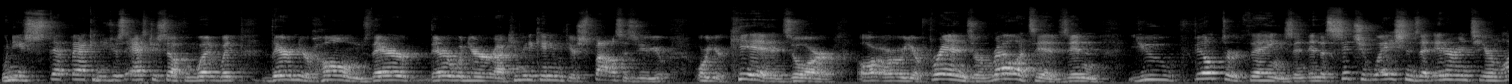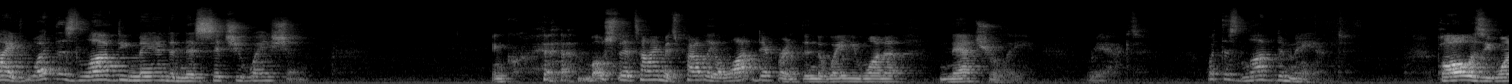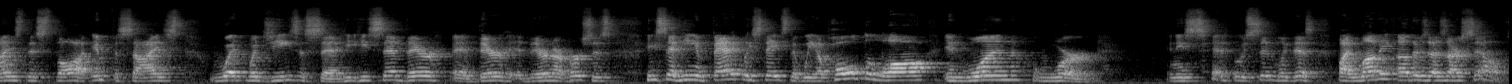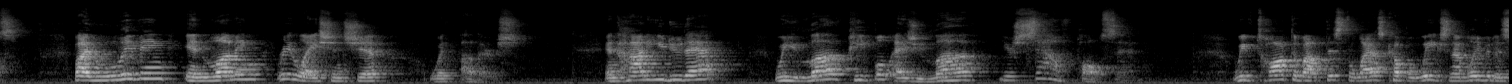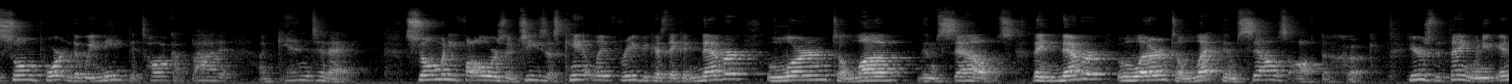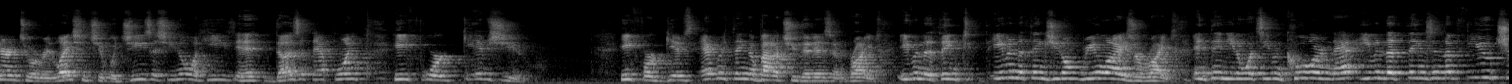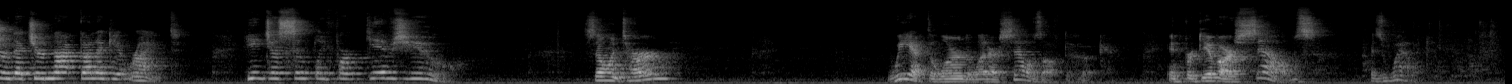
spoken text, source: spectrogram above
When you step back and you just ask yourself, and when, they're in your homes, they're there when you're uh, communicating with your spouses or your, or your kids or, or, or your friends or relatives, and you filter things and, and the situations that enter into your life. What does love demand in this situation? most of the time, it's probably a lot different than the way you want to naturally react. What does love demand? Paul, as he winds this thought, emphasized what, what Jesus said. He, he said there, uh, there, there in our verses, he said he emphatically states that we uphold the law in one word. And he said it was simply this by loving others as ourselves, by living in loving relationship with others. And how do you do that? Well, you love people as you love yourself, Paul said. We've talked about this the last couple weeks, and I believe it is so important that we need to talk about it again today. So many followers of Jesus can't live free because they can never learn to love themselves. They never learn to let themselves off the hook. Here's the thing when you enter into a relationship with Jesus, you know what He does at that point? He forgives you. He forgives everything about you that isn't right. Even the things, even the things you don't realize are right. And then you know what's even cooler than that? Even the things in the future that you're not gonna get right. He just simply forgives you. So in turn, we have to learn to let ourselves off the hook and forgive ourselves as well.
